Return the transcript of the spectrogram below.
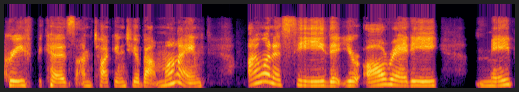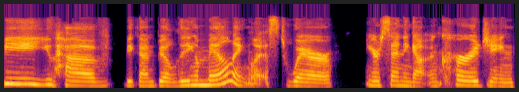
grief because I'm talking to you about mine. I want to see that you're already, maybe you have begun building a mailing list where you're sending out encouraging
